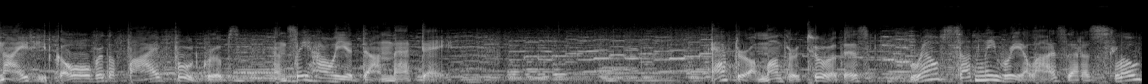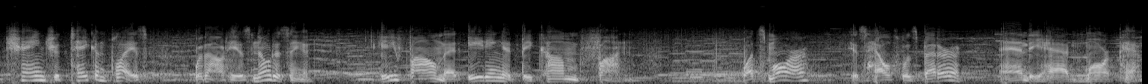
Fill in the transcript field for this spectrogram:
Night, he'd go over the five food groups and see how he had done that day. After a month or two of this, Ralph suddenly realized that a slow change had taken place without his noticing it. He found that eating had become fun. What's more, his health was better and he had more pep.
